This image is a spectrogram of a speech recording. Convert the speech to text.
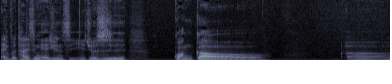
advertising agency，也就是广告呃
